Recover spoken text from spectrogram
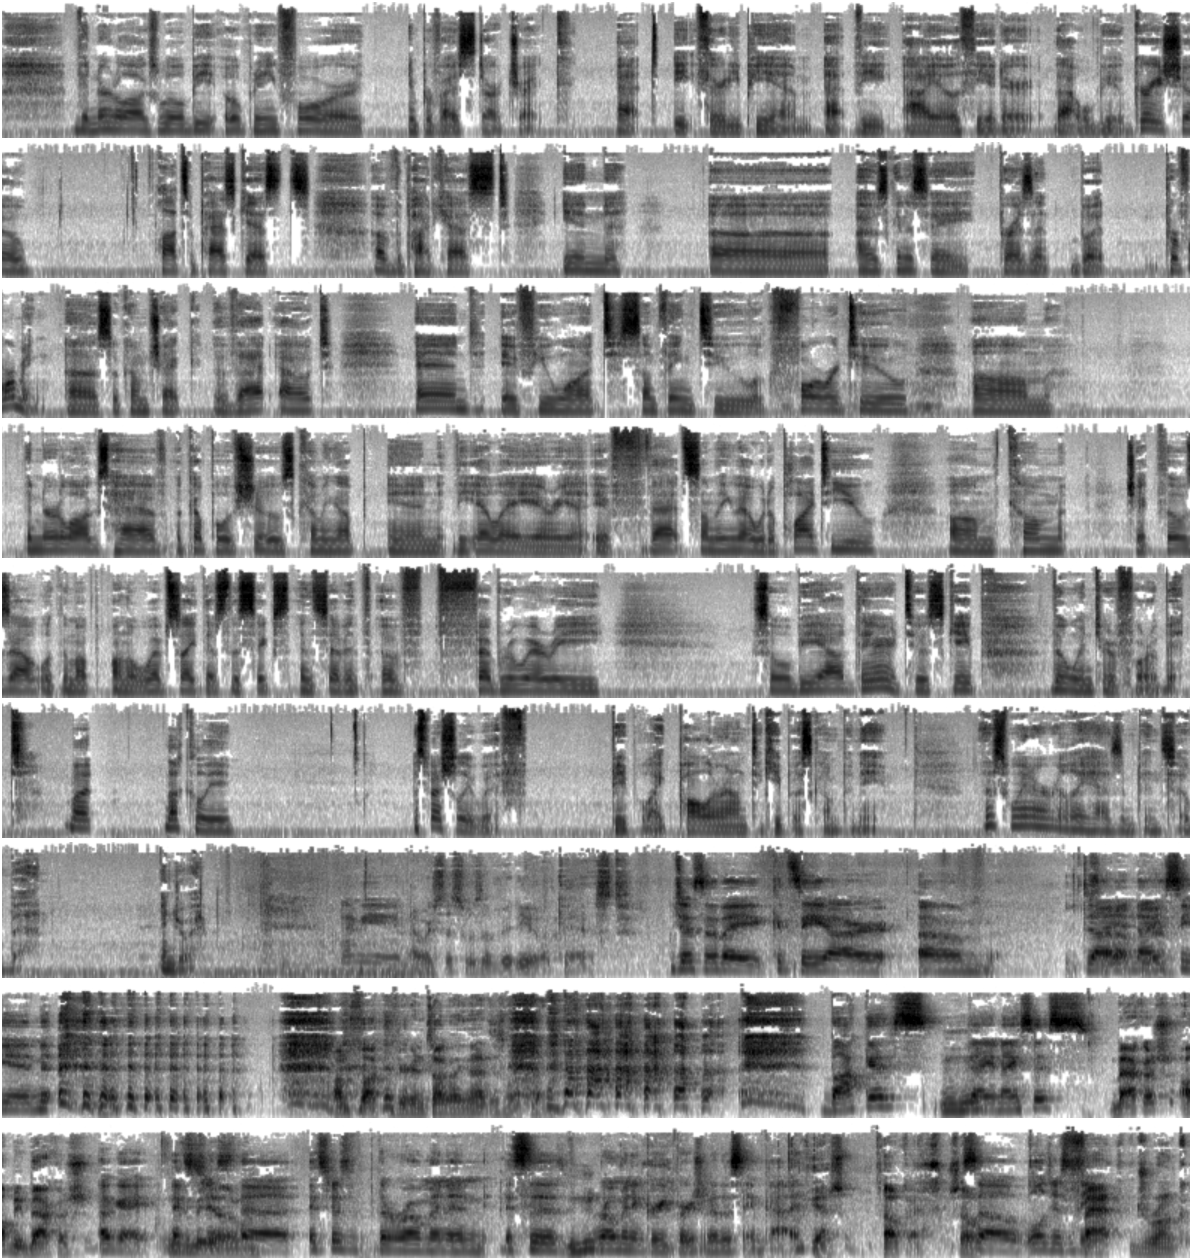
the Nerdologues will be opening for improvised Star Trek at 8:30 p.m. at the IO Theater. That will be a great show. Lots of past guests of the podcast in uh I was going to say present but performing. Uh, so come check that out. And if you want something to look forward to, um, the Nerdologues have a couple of shows coming up in the LA area. If that's something that would apply to you, um, come check those out. Look them up on the website. That's the 6th and 7th of February. So we'll be out there to escape the winter for a bit. But luckily, especially with people like Paul around to keep us company, this winter really hasn't been so bad. Enjoy. I mean, I wish this was a video cast. just so they could see our um, Dionysian. I'm fucked if you're gonna talk like that this whole time. Bacchus, Mm-hmm. Dionysus. Bacchus? I'll be Bacchus. Okay, can it's be the just other the it's just the Roman and it's the Mm-hmm. Roman and Greek version of the same guy. Yes. Okay. So, So we'll just be fat, drunk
